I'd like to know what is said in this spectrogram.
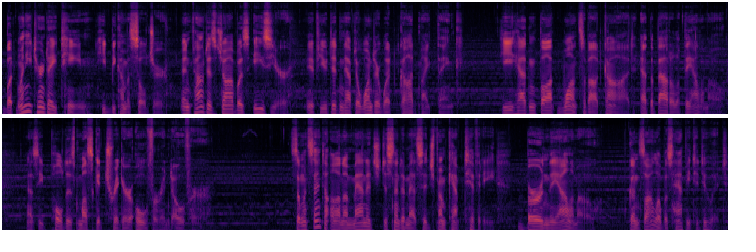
But when he turned 18, he'd become a soldier and found his job was easier if you didn't have to wonder what God might think. He hadn't thought once about God at the Battle of the Alamo as he pulled his musket trigger over and over. So when Santa Anna managed to send a message from captivity, burn the Alamo, Gonzalo was happy to do it.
